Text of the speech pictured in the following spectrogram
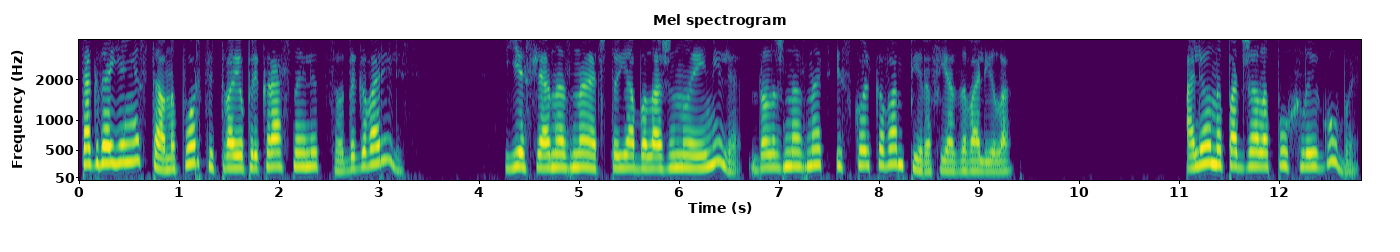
Тогда я не стану портить твое прекрасное лицо, договорились? Если она знает, что я была женой Эмиля, должна знать и сколько вампиров я завалила». Алена поджала пухлые губы,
